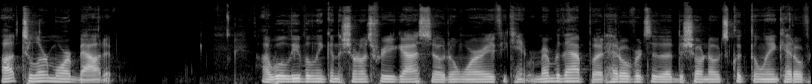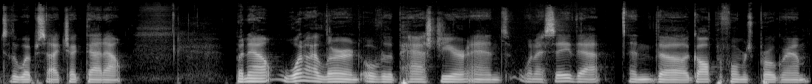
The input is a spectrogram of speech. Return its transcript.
uh, to learn more about it. I will leave a link in the show notes for you guys, so don't worry if you can't remember that, but head over to the, the show notes, click the link, head over to the website, check that out. But now, what I learned over the past year, and when I say that, and the golf performance program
